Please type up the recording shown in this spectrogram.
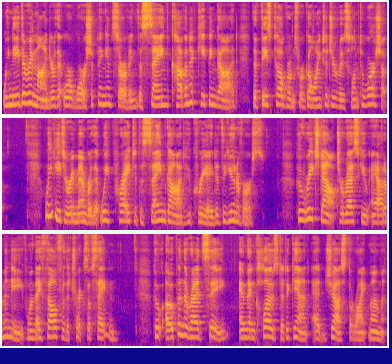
We need the reminder that we're worshiping and serving the same covenant keeping God that these pilgrims were going to Jerusalem to worship. We need to remember that we pray to the same God who created the universe, who reached out to rescue Adam and Eve when they fell for the tricks of Satan, who opened the Red Sea and then closed it again at just the right moment,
